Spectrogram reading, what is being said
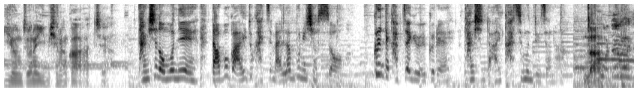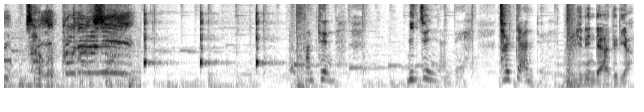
이혼 전에 임신한 거 알았지? 당신 어머니 나보고 아이도 갖지 말란 분이셨어. 그런데 갑자기 왜 그래? 당신도 아이 가지면 되잖아. 나 사고로 불구됐어. 암튼 민준이는 안 돼. 절대 안 돼. 민준이 내 아들이야.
